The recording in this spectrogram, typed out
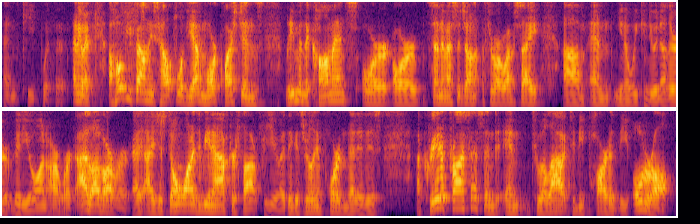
and keep with it. Anyway, I hope you found these helpful. If you have more questions, leave them in the comments or or send a message on through our website, um, and you know we can do another video on artwork. I love artwork. I, I just don't want it to be an afterthought for you. I think it's really important that it is a creative process and and to allow it to be part of the overall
